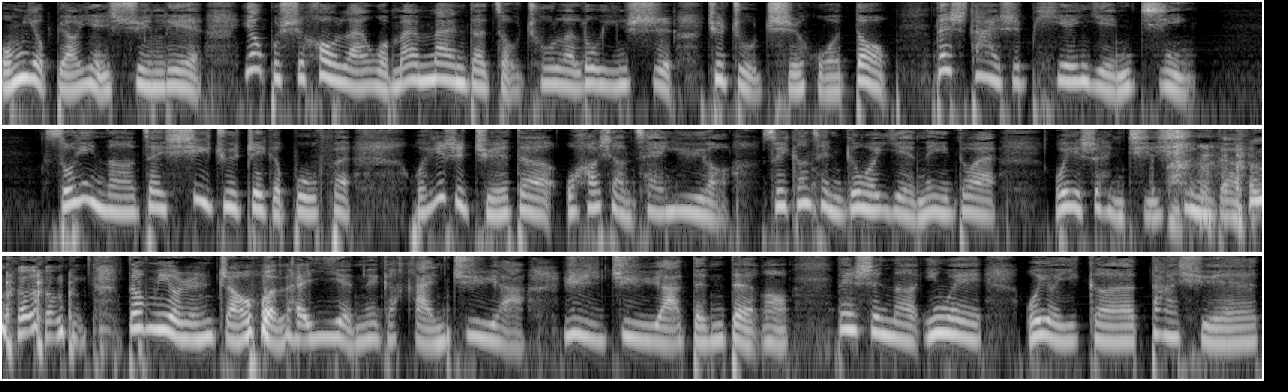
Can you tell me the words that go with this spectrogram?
我们有表演训练；要不是后来我慢慢的走出了录音室去主持活动，但是他还是偏严谨。所以呢，在戏剧这个部分，我一直觉得我好想参与哦。所以刚才你跟我演那一段，我也是很即兴的，都没有人找我来演那个韩剧啊、日剧啊等等哦。但是呢，因为我有一个大学。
